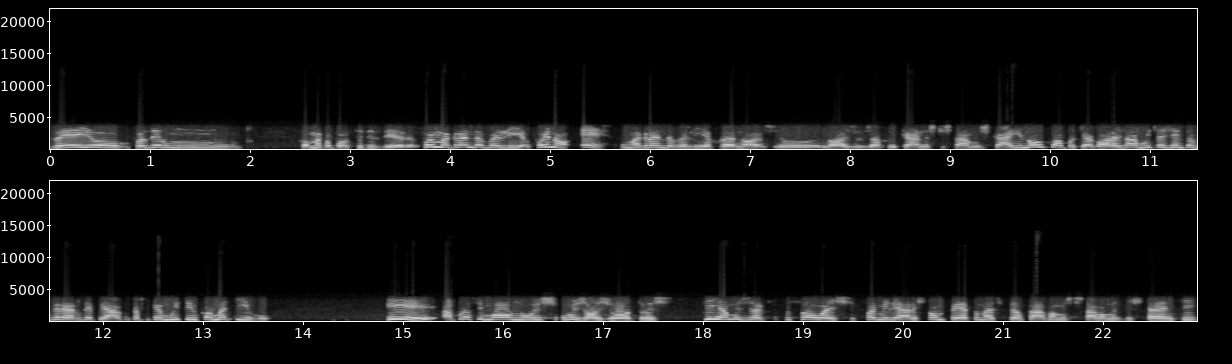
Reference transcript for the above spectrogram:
veio fazer um, como é que eu posso dizer? Foi uma grande avalia, foi não, é uma grande avalia para nós, nós os africanos que estamos cá e não só, porque agora já há muita gente a ouvir a RDP África porque é muito informativo. E aproximou-nos uns aos outros. Tínhamos pessoas familiares tão perto, mas pensávamos que estávamos distantes.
